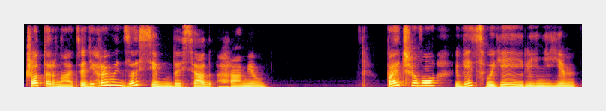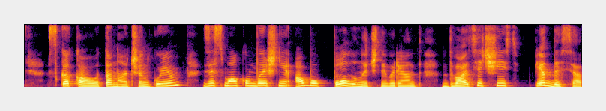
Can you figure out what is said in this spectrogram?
14 гривень за 70 грамів. Печиво від своєї лінії. З какао та начинкою зі смаком вишні або полуничний варіант 26,50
